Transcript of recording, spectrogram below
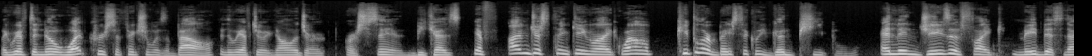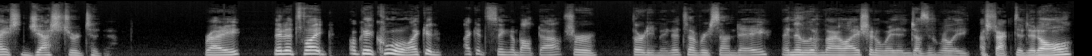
Like we have to know what crucifixion was about, and then we have to acknowledge our our sin. Because if I'm just thinking like, well, people are basically good people, and then Jesus like made this nice gesture to them, right? Then it's like, okay, cool. I could I could sing about that for 30 minutes every Sunday and then live my life in a way that doesn't really affect it at all.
